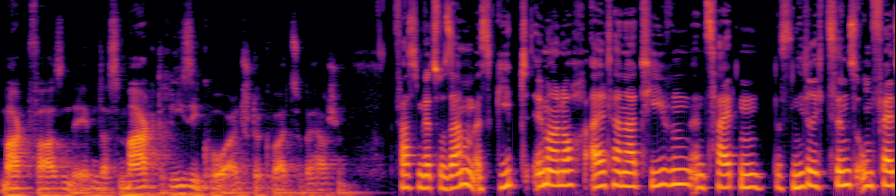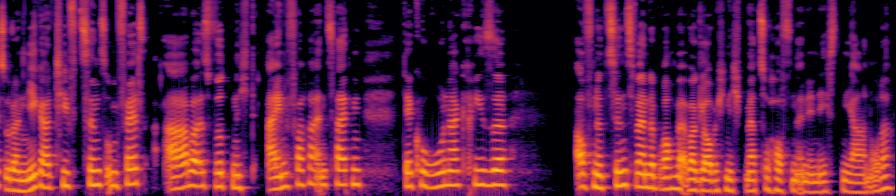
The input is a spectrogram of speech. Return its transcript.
Marktphasen eben das Marktrisiko ein Stück weit zu beherrschen. Fassen wir zusammen, es gibt immer noch Alternativen in Zeiten des Niedrigzinsumfelds oder Negativzinsumfelds, aber es wird nicht einfacher in Zeiten der Corona-Krise. Auf eine Zinswende brauchen wir aber, glaube ich, nicht mehr zu hoffen in den nächsten Jahren, oder?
